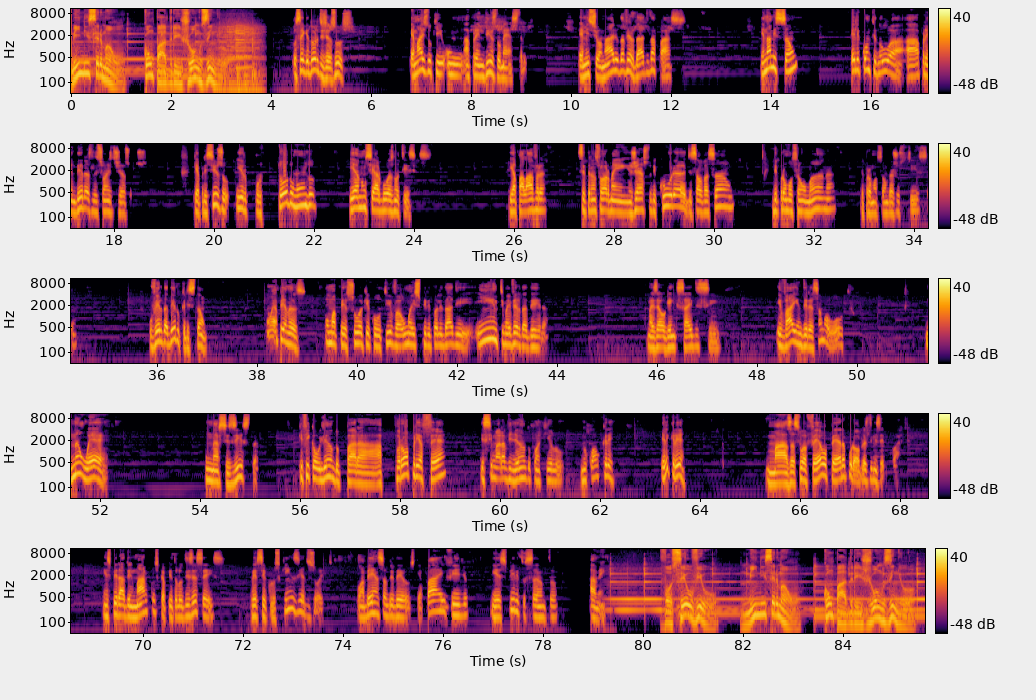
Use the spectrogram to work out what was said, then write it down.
Mini Sermão, Compadre Joãozinho. O seguidor de Jesus é mais do que um aprendiz do Mestre. É missionário da verdade e da paz. E na missão, ele continua a aprender as lições de Jesus. Que é preciso ir por todo o mundo e anunciar boas notícias. E a palavra se transforma em gesto de cura, de salvação, de promoção humana, de promoção da justiça. O verdadeiro cristão não é apenas uma pessoa que cultiva uma espiritualidade íntima e verdadeira, mas é alguém que sai de si e vai em direção ao outro. Não é um narcisista que fica olhando para a própria fé e se maravilhando com aquilo no qual crê. Ele crê, mas a sua fé opera por obras de misericórdia. Inspirado em Marcos, capítulo 16, versículos 15 a 18. Com a bênção de Deus, que é Pai, Filho e Espírito Santo. Amém. Você ouviu Mini Sermão, Compadre Joãozinho.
